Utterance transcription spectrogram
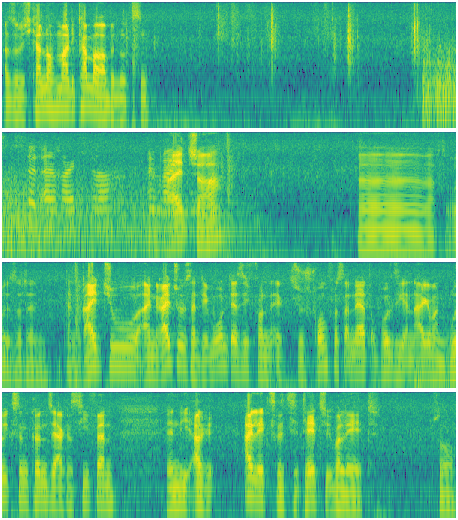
Also ich kann noch mal die Kamera benutzen. Was ist denn ein Reiter? Ein Reitscher. Äh, warte, wo ist er denn? Ein Raiju. Ein Raiju ist ein Dämon, der sich von elektrischem Stromfluss ernährt. Obwohl sie allgemein ruhig sind, können sie aggressiv werden, wenn die Elektrizität überlädt. So.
